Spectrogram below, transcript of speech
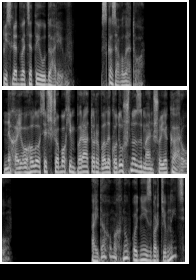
після двадцяти ударів, сказав лето. Нехай оголосять, що бог імператор великодушно зменшує кару. Айдаго махнув одній з вартівниць,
